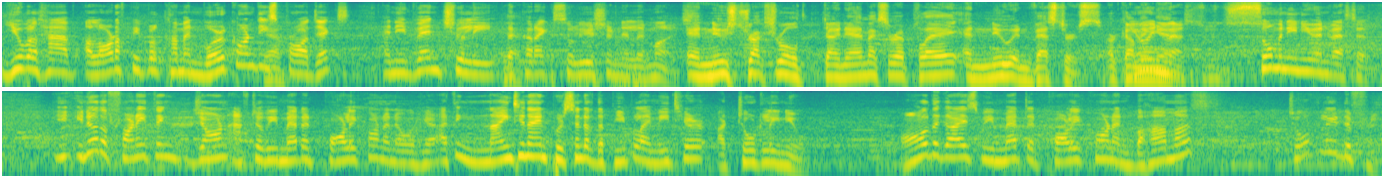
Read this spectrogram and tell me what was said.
you will have a lot of people come and work on these Yeah. projects and eventually the correct solution will emerge. And new structural dynamics are at play and new investors are coming new in. investors, so many new investors. You, you know the funny thing, John, after we met at Polycon and over here, I think 99% of the people I meet here are totally new. All the guys we met at Polycon and Bahamas, totally different.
